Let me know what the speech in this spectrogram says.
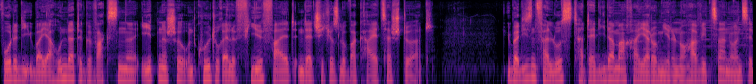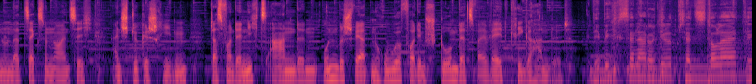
wurde die über Jahrhunderte gewachsene ethnische und kulturelle Vielfalt in der Tschechoslowakei zerstört. Über diesen Verlust hat der Liedermacher Jaromir Nohavica 1996 ein Stück geschrieben, das von der nichtsahnenden, unbeschwerten Ruhe vor dem Sturm der zwei Weltkriege handelt. Kdybych se narodil před sto léty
